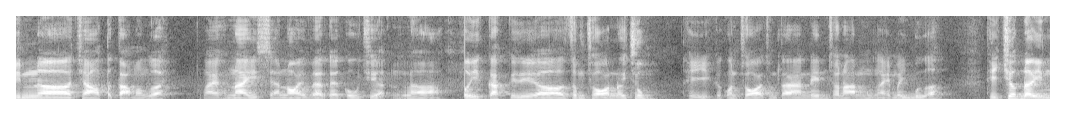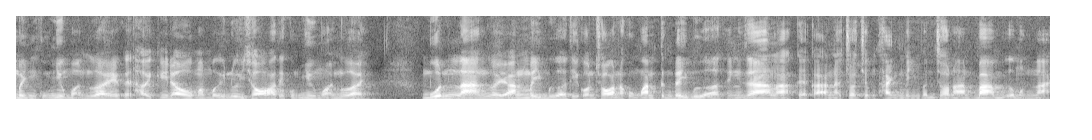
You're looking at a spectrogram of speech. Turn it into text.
Xin uh, chào tất cả mọi người. Ngày hôm nay sẽ nói về cái câu chuyện là với các cái uh, giống chó nói chung thì cái con chó chúng ta nên cho nó ăn một ngày mấy bữa. Thì trước đây mình cũng như mọi người cái thời kỳ đầu mà mới nuôi chó thì cũng như mọi người muốn là người ăn mấy bữa thì con chó nó cũng ăn từng đấy bữa thành ra là kể cả là cho trưởng thành mình vẫn cho nó ăn ba bữa một ngày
